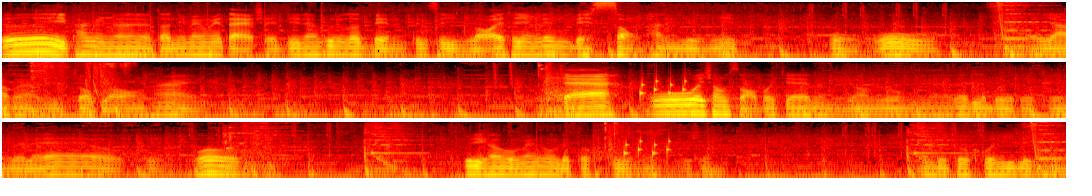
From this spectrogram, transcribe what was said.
เอ้ยพักหนึ่งแล้วเนี่ยตอนนี้แม่งไม่แตกเฉยดีนะเพิ่งลดเบนเป็น 400 ถ้ายังเล่นเบส2,000 อยู่นี่ โอ้โหยาวขนาดนี้จบร้องไห้แจโอ้ย ช่องสองปอแจมันยอมลงนะก็ระเบิดตัวเทิงไปแล้วโอ้โหดูดิครับผมแม่งลงเลยตัวคูณนะคุณผู้ชมลงเลยตัวคูณอีหลีเลย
